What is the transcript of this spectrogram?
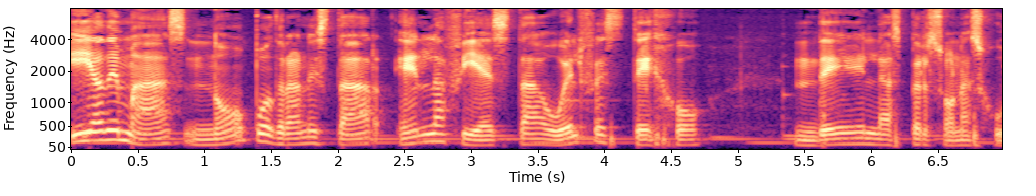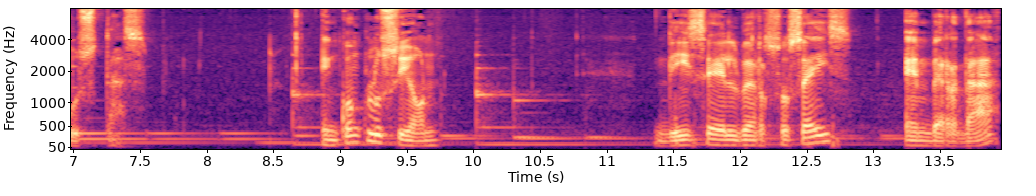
y además no podrán estar en la fiesta o el festejo de las personas justas. En conclusión, Dice el verso 6, en verdad,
